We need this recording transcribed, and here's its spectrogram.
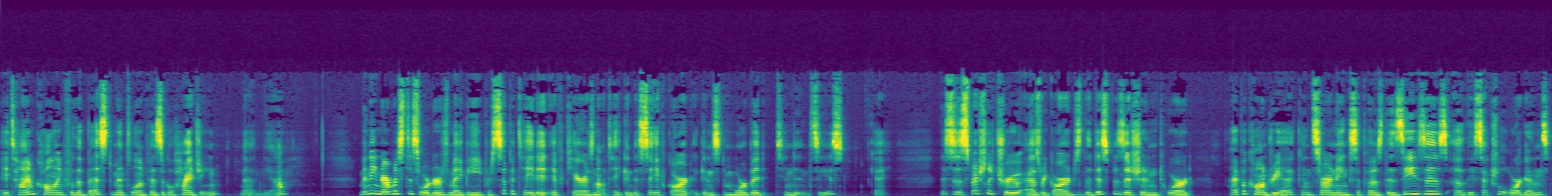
a time calling for the best mental and physical hygiene. That, yeah, Many nervous disorders may be precipitated if care is not taken to safeguard against morbid tendencies. Okay. This is especially true as regards the disposition toward hypochondria concerning supposed diseases of the sexual organs.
